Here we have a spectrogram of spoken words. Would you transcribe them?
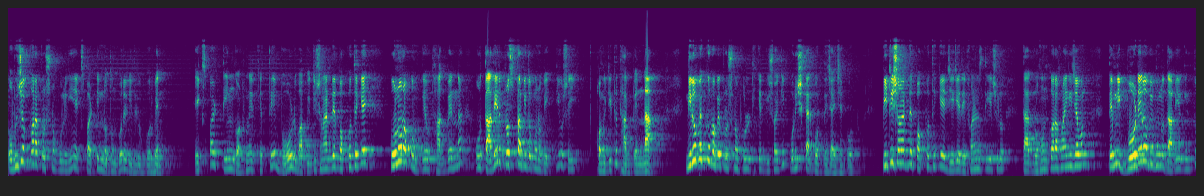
অভিযোগ করা প্রশ্নগুলি নিয়ে এক্সপার্ট টিম নতুন করে রিভিউ করবেন। এক্সপার্ট টিম গঠনের ক্ষেত্রে বোর্ড বা পিটিশনারদের পক্ষ থেকে কোনো রকম কেউ থাকবেন না ও তাদের প্রস্তাবিত কোনো ব্যক্তিও সেই কমিটিতে থাকবেন না। নিরপেক্ষভাবে প্রশ্ন ভুল ঠিকের বিষয়টি পরিষ্কার করতে চাইছে কোর্ট। পিটিশনারদের পক্ষ থেকে যে যে রেফারেন্স দিয়েছিল তা গ্রহণ করা হয়নি যেমন, তেমনি বোর্ডেরও বিভিন্ন দাবিও কিন্তু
